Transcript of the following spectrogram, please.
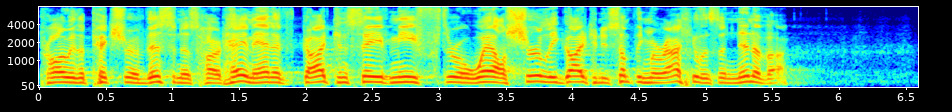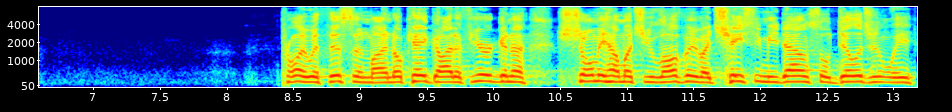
Probably with a picture of this in his heart hey, man, if God can save me through a whale, surely God can do something miraculous in Nineveh. Probably with this in mind okay, God, if you're going to show me how much you love me by chasing me down so diligently,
